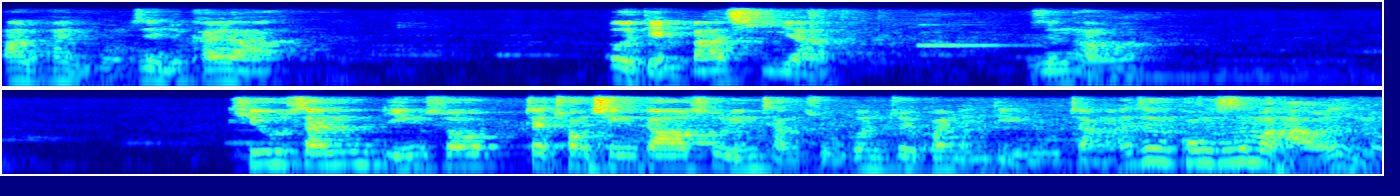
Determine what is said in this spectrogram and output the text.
汉汉语博之前就开了啊，二点八七呀，不是很好吗？Q 三营收再创新高，树林厂处分最快年底入账啊！这个公司这么好，有什么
